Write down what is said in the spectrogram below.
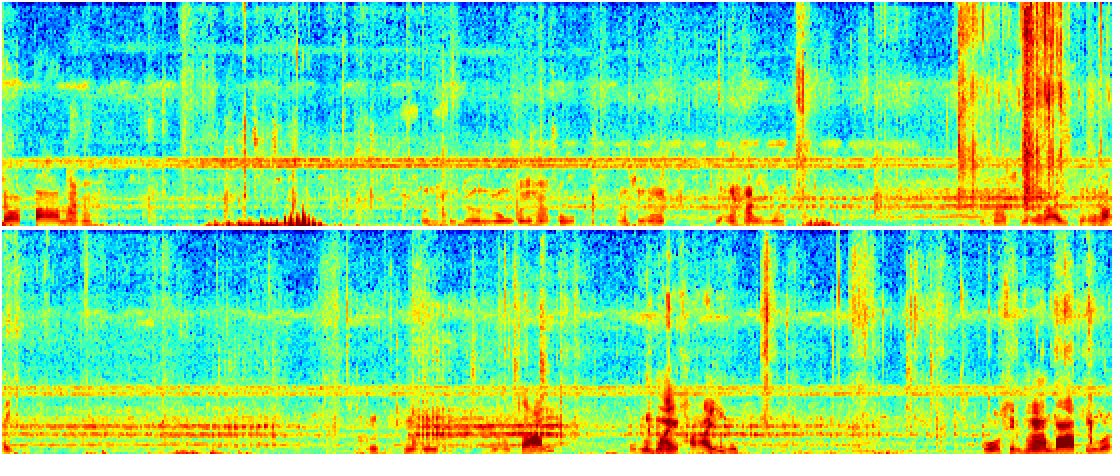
สอดป่ามามันเดินลงไปหาตูหาเสียงเสียงไห้มั้งหาเสียงไล่เสียงไล่หนังหนังซานพวกหนูไม่ขายโลสิบห้าบาทดีกว่า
